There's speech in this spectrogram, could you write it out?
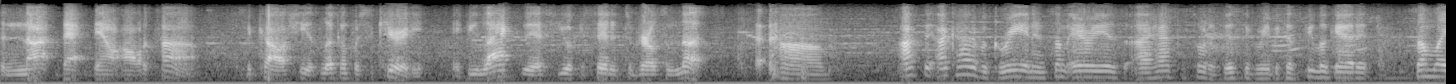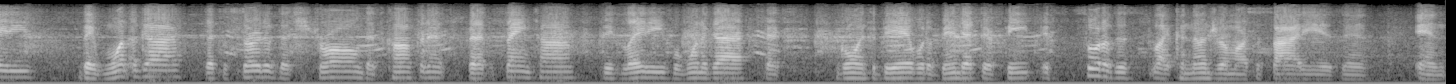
to not back down all the time because she is looking for security. If you lack this, you are considered to grow some nuts. um, I th- I kind of agree, and in some areas I have to sort of disagree because if you look at it, some ladies they want a guy that's assertive, that's strong, that's confident, but at the same time, these ladies will want a guy that's going to be able to bend at their feet. It's sort of this like conundrum our society is in, in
